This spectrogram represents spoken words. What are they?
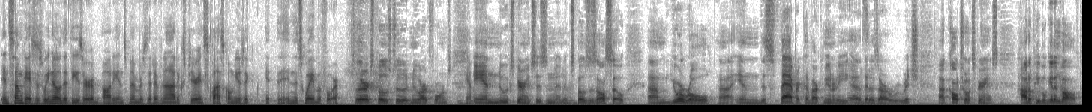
in some cases, we know that these are audience members that have not experienced classical music in this way before. So they're exposed to new art forms Yeah. and new experiences, and, and exposes also um, your role uh, in this fabric of our community uh, that is our rich uh, cultural experience. How do people get involved?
